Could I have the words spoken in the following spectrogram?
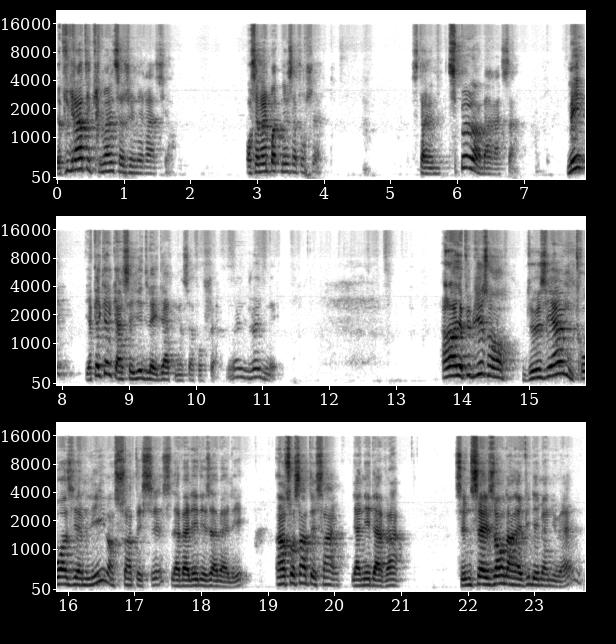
le plus grand écrivain de sa génération. On ne sait même pas tenir sa fourchette. C'est un petit peu embarrassant. Mais il y a quelqu'un qui a essayé de l'aider à tenir sa fourchette. Je vais venir. Alors, il a publié son deuxième ou troisième livre en 66, La vallée des avalés. En 65, l'année d'avant, c'est une saison dans la vie d'Emmanuel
